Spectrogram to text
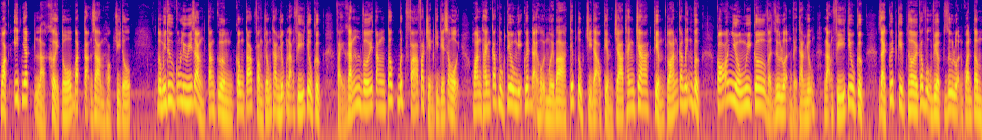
hoặc ít nhất là khởi tố bắt tạm giam hoặc truy tố. Tổng Bí thư cũng lưu ý rằng tăng cường công tác phòng chống tham nhũng lãng phí tiêu cực phải gắn với tăng tốc bứt phá phát triển kinh tế xã hội, hoàn thành các mục tiêu nghị quyết đại hội 13, tiếp tục chỉ đạo kiểm tra thanh tra, kiểm toán các lĩnh vực có nhiều nguy cơ và dư luận về tham nhũng, lãng phí tiêu cực, giải quyết kịp thời các vụ việc dư luận quan tâm,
